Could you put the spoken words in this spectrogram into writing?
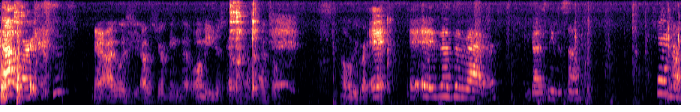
that works. Yeah, I was I was joking. That let me just get my own pencil. I'll be right It, back. it, it doesn't matter. You guys need to sign? sure. No.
